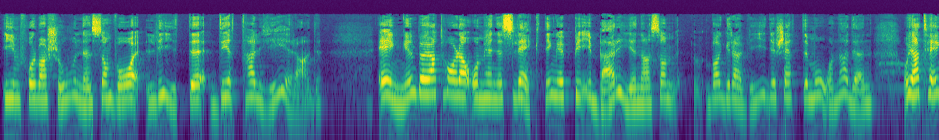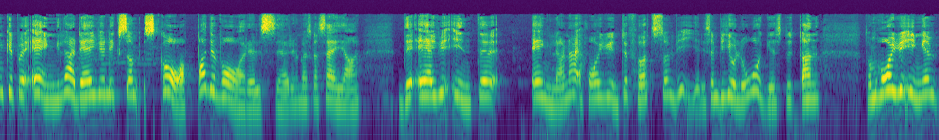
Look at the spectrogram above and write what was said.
informationen som var lite detaljerad. Ängeln började tala om hennes släkting uppe i bergen alltså, som var gravid i sjätte månaden. Och jag tänker på änglar, det är ju liksom skapade varelser, om man ska säga. Det är ju inte, änglarna har ju inte fötts som vi, liksom biologiskt, utan de har ju ingen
